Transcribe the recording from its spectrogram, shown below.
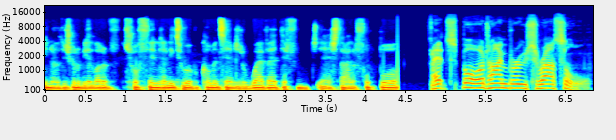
you know, there's going to be a lot of tough things I need to overcome in terms of the weather, different uh, style of football. At sport, I'm Bruce Russell.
